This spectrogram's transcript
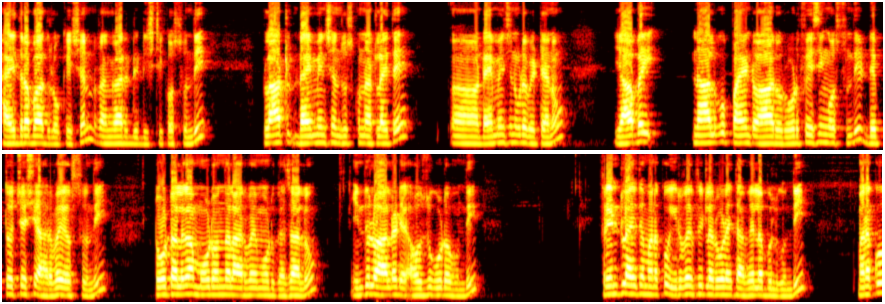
Hyderabad location Rangareddy district వస్తుంది. ప్లాట్ డైమెన్షన్ చూసుకున్నట్లయితే డైమెన్షన్ కూడా పెట్టాను. యాభై నాలుగు పాయింట్ ఆరు రోడ్ ఫేసింగ్ వస్తుంది. డెప్త్ వచ్చేసి అరవై వస్తుంది. టోటల్గా మూడు వందల అరవై మూడు గజాలు. ఇందులో ఆల్రెడీ హౌస్ కూడా ఉంది. ఫ్రంట్లో అయితే మనకు ఇరవై ఫీట్ల రోడ్ అయితే అవైలబుల్గా ఉంది. మనకు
